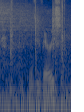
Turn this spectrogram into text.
with you very soon.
